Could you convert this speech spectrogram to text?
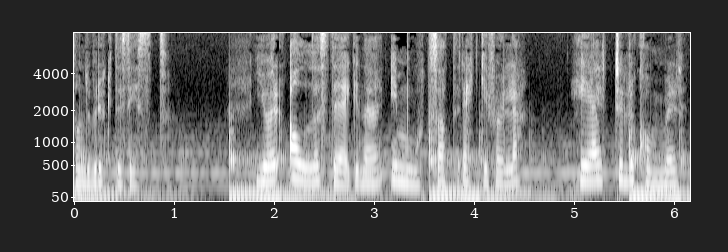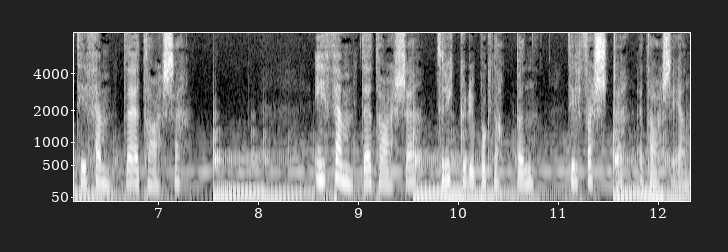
som du brukte sist. Gjør alle stegene i motsatt rekkefølge, helt til du kommer til femte etasje. I femte etasje trykker du på knappen til første etasje igjen.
